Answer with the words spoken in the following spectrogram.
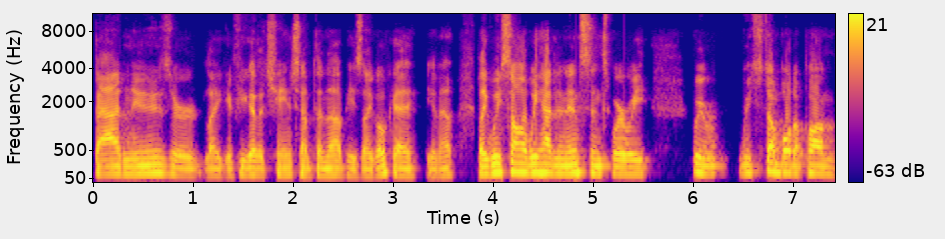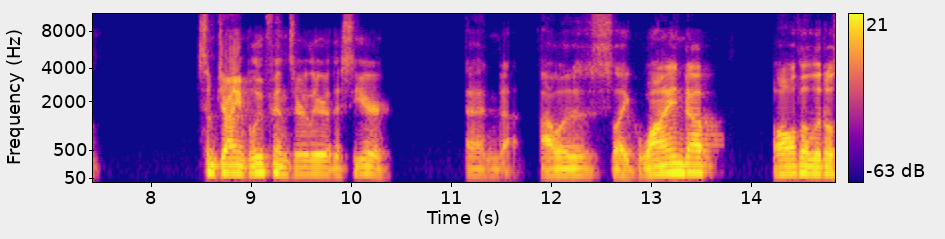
bad news or like if you got to change something up, he's like, okay, you know. Like we saw, we had an instance where we we we stumbled upon some giant bluefins earlier this year, and I was like, wind up all the little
